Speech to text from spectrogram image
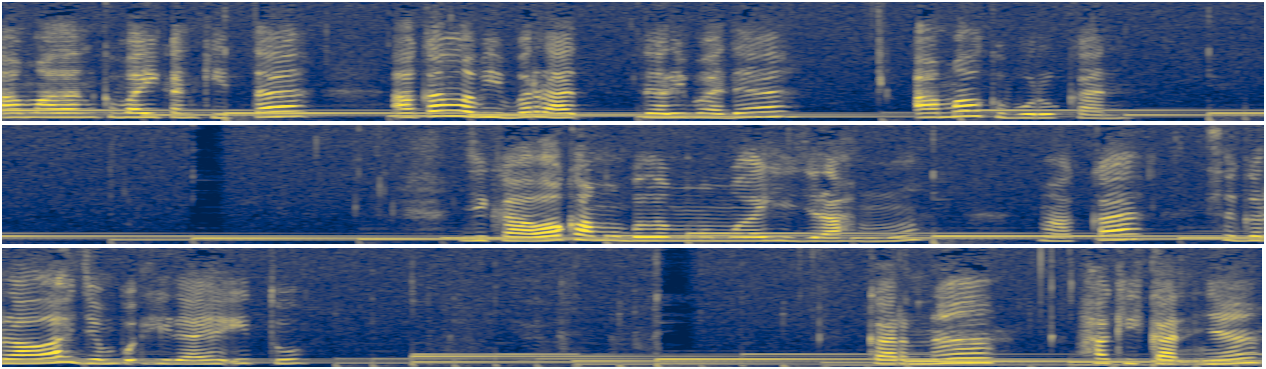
amalan kebaikan kita akan lebih berat daripada amal keburukan. Jikalau kamu belum memulai hijrahmu, maka segeralah jemput hidayah itu. Karena hakikatnya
